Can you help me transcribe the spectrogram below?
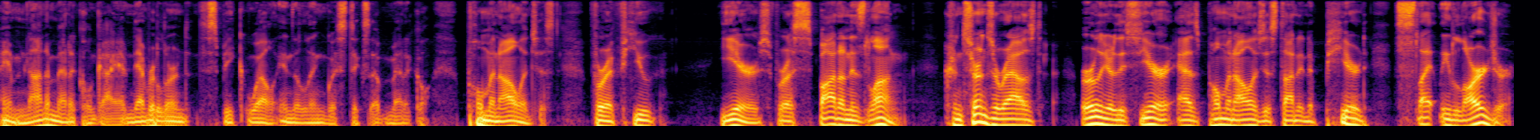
I am not a medical guy. I've never learned to speak well in the linguistics of medical. Pulmonologist for a few years for a spot on his lung. Concerns aroused earlier this year as pulmonologists thought it appeared slightly larger.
